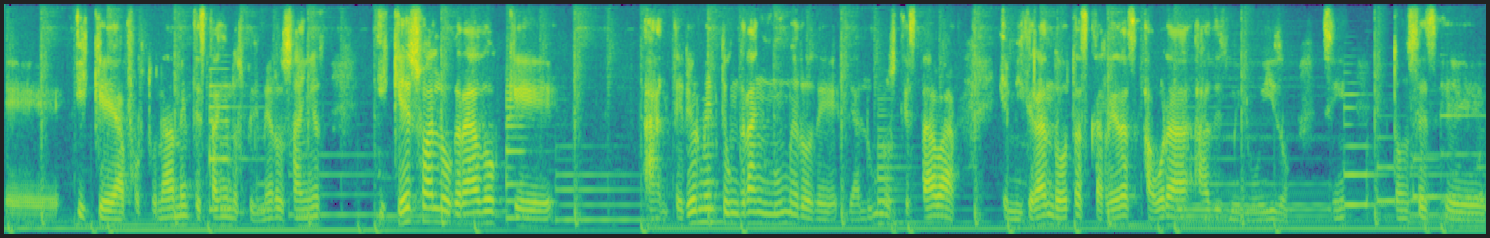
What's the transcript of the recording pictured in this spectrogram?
eh, y que afortunadamente están en los primeros años y que eso ha logrado que anteriormente un gran número de, alumnos que estaba emigrando a otras carreras ahora ha disminuido, ¿sí? Entonces, eh,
